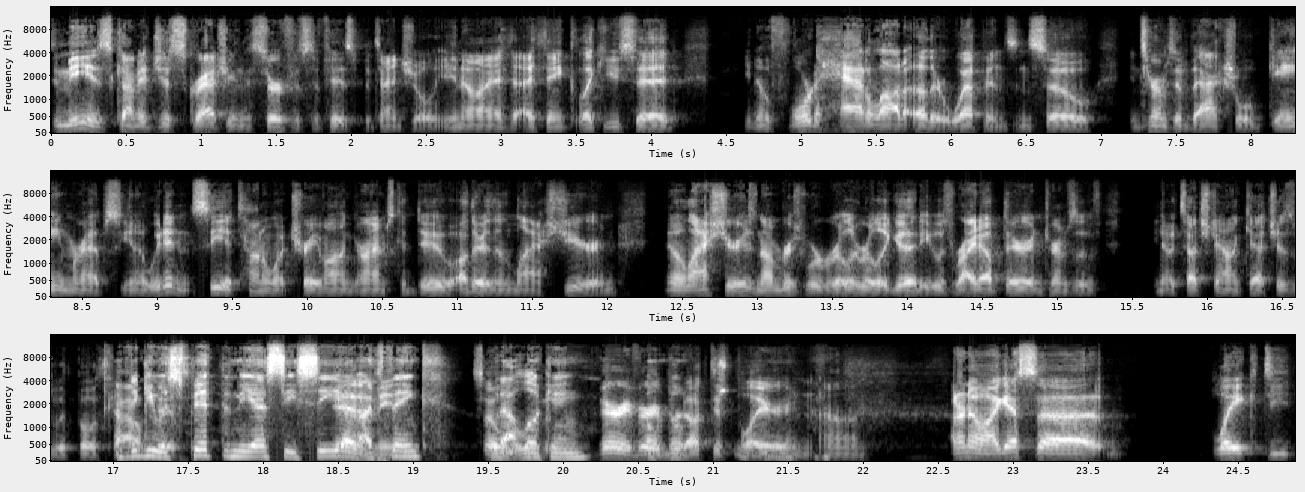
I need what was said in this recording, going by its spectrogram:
to me, is kind of just scratching the surface of his potential. You know, I, I think, like you said, you know, Florida had a lot of other weapons. And so, in terms of actual game reps, you know, we didn't see a ton of what Trevon Grimes could do other than last year. And, you know, last year his numbers were really, really good. He was right up there in terms of, you know, touchdown catches with both. Kyle I think he was fifth in the SEC, yeah, I, I mean, think, so without looking. Very, very productive player. And um, I don't know, I guess, uh, Blake, you,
